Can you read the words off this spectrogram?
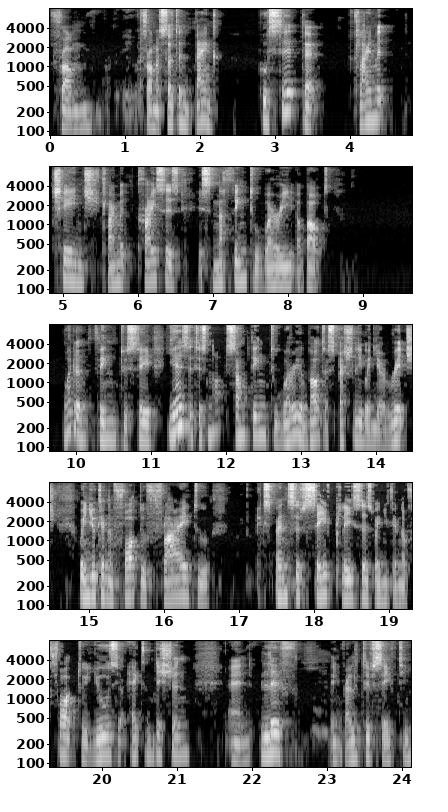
from from a certain bank who said that climate change, climate crisis is nothing to worry about. What a thing to say. Yes, it is not something to worry about, especially when you're rich, when you can afford to fly to expensive, safe places, when you can afford to use your air condition and live in relative safety.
